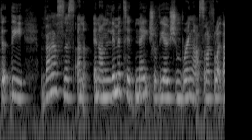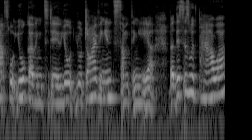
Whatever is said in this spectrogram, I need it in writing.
that the vastness and, and unlimited nature of the ocean bring us. And I feel like that's what you're going to do. You're you're diving into something here. But this is with power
